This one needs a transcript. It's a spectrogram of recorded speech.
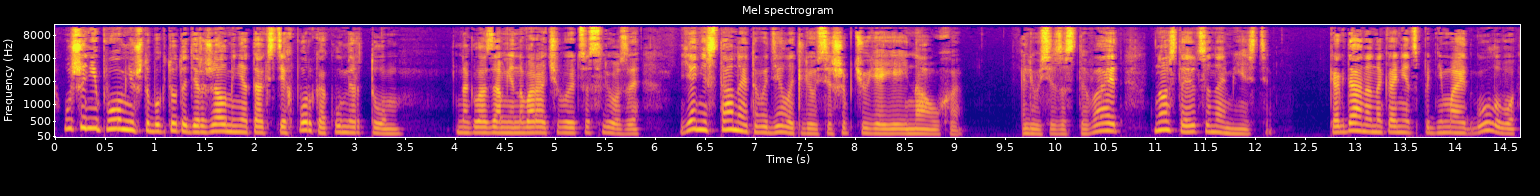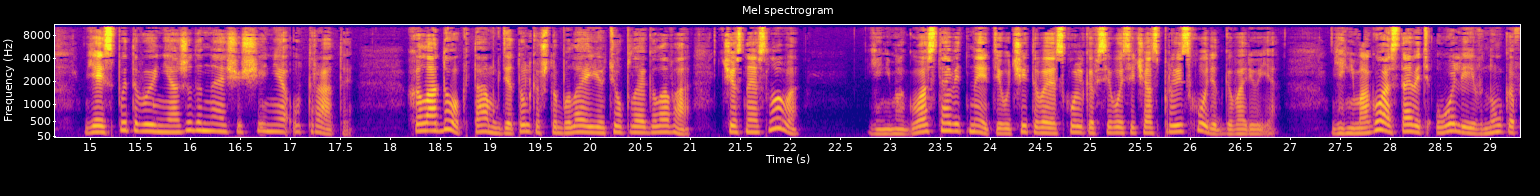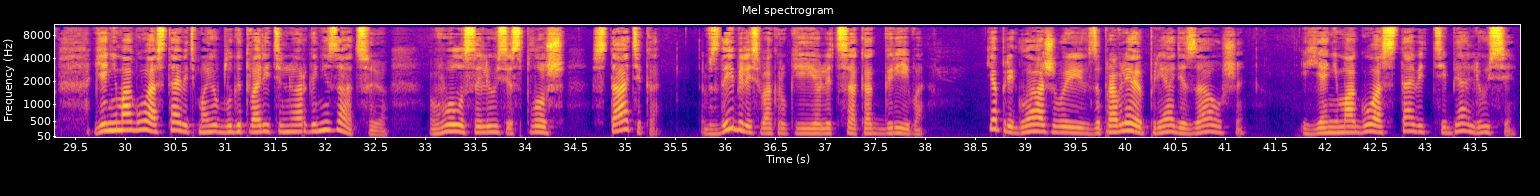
Уж и не помню, чтобы кто-то держал меня так с тех пор, как умер Том. На глаза мне наворачиваются слезы. «Я не стану этого делать, Люси. — шепчу я ей на ухо. Люси застывает, но остается на месте. Когда она, наконец, поднимает голову, я испытываю неожиданное ощущение утраты. Холодок там, где только что была ее теплая голова. Честное слово, я не могу оставить Нетти, учитывая, сколько всего сейчас происходит, говорю я. Я не могу оставить Оли и внуков. Я не могу оставить мою благотворительную организацию. Волосы Люси сплошь статика вздыбились вокруг ее лица, как грива. Я приглаживаю их, заправляю пряди за уши. И я не могу оставить тебя, Люси.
